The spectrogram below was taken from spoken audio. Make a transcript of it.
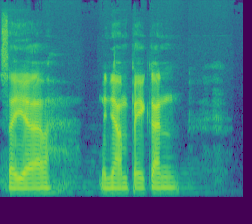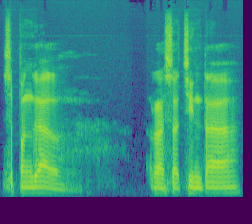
saya menyampaikan sepenggal rasa cinta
